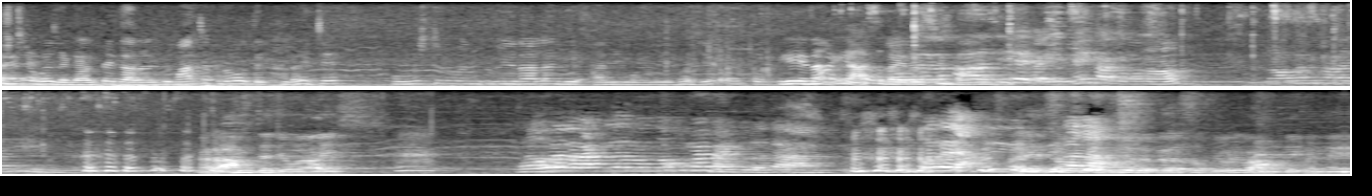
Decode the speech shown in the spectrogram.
मिस्टर भजे घालते कारण की माझ्याकडे होते मग मिस्टर म्हणजे विराला घे आणि मग मी भजे करतो. हे ना हे असं घालते. हा? जेव्हा आई एवढी भामटी म्हणणे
